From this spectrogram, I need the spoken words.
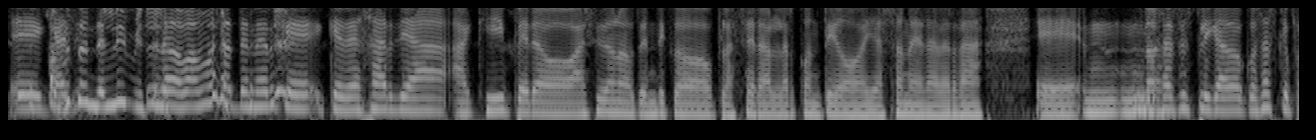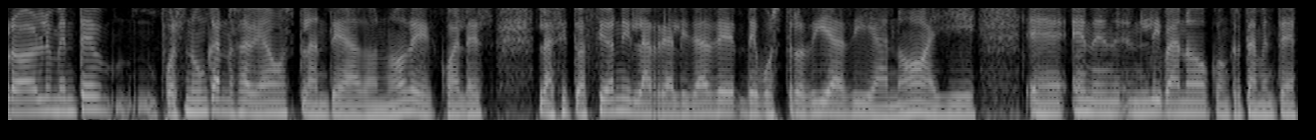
eh, casi en el límite. Lo vamos a tener que, dejar ya aquí, pero ha sido un auténtico placer hablar contigo, Yasone, la verdad. Eh, nos has explicado cosas que probablemente pues nunca nos habíamos planteado, de cuál es la situación y la realidad de, vuestro día a día, ¿no? Allí eh, en, Líbano, concretamente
